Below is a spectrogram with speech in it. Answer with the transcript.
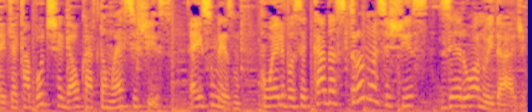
é que acabou de chegar o cartão SX. É isso mesmo. Com ele você cadastrou no SX, zerou a anuidade.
